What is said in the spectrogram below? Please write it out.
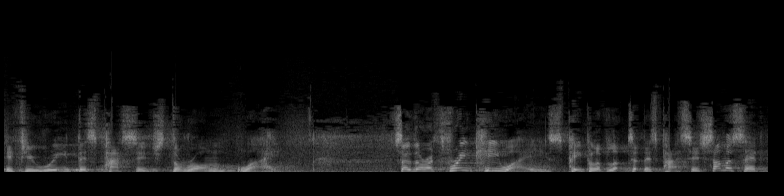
if you read this passage the wrong way. So there are three key ways people have looked at this passage. Some have said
